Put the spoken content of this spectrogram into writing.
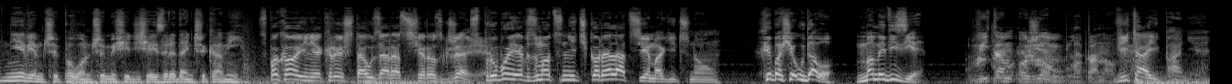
Nie wiem, czy połączymy się dzisiaj z Redańczykami. Spokojnie, kryształ zaraz się rozgrzeje. Spróbuję wzmocnić korelację magiczną. Chyba się udało. Mamy wizję. Witam ozięble, panowie. Witaj, panie.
